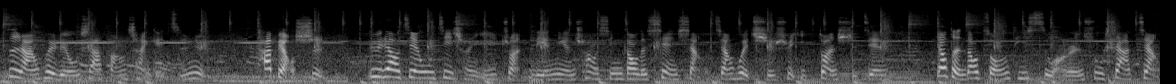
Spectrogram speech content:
自然会留下房产给子女。他表示，预料建物继承移转连年创新高的现象将会持续一段时间，要等到总体死亡人数下降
